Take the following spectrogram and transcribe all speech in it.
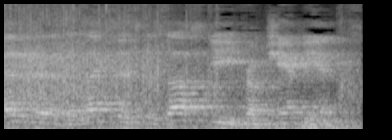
competitors, Alexis Wasowski from Champions.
